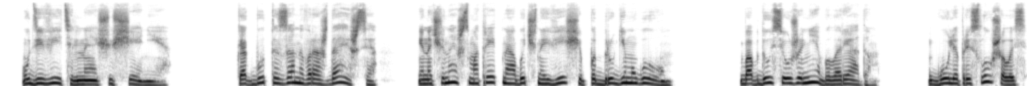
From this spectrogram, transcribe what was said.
— удивительное ощущение. Как будто заново рождаешься и начинаешь смотреть на обычные вещи под другим углом. Бабдуси уже не было рядом. Гуля прислушалась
